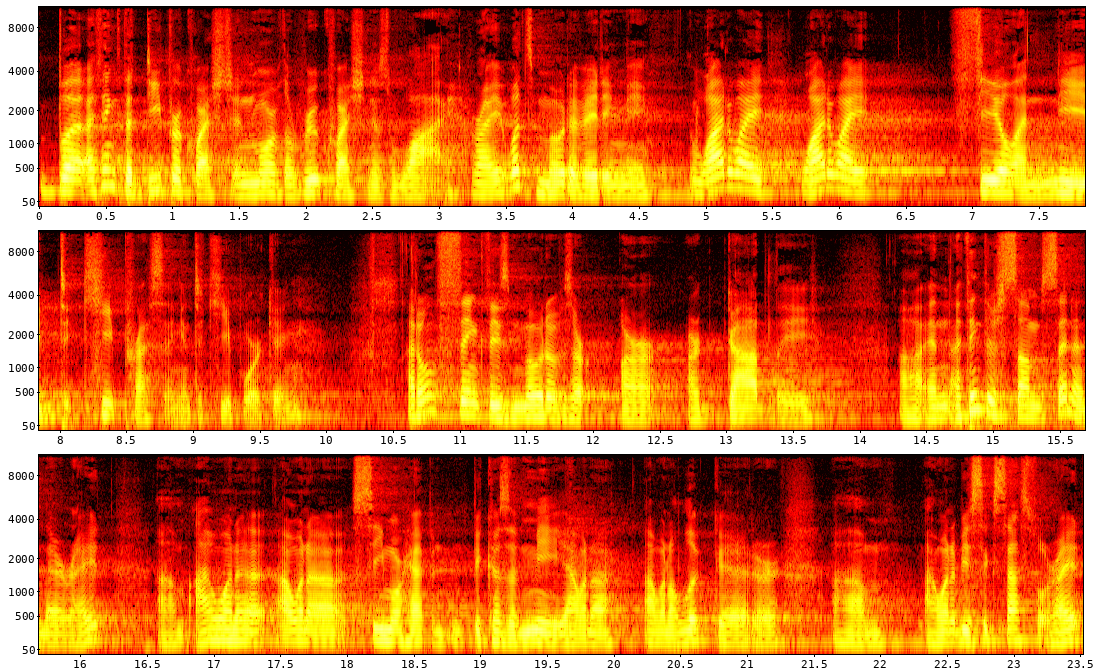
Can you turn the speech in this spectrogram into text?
but I think the deeper question, more of the root question, is why, right? What's motivating me? Why do I, why do I feel a need to keep pressing and to keep working? I don't think these motives are, are, are godly. Uh, and I think there's some sin in there, right? Um, I want to I wanna see more happen because of me. I want to I wanna look good or um, I want to be successful, right?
